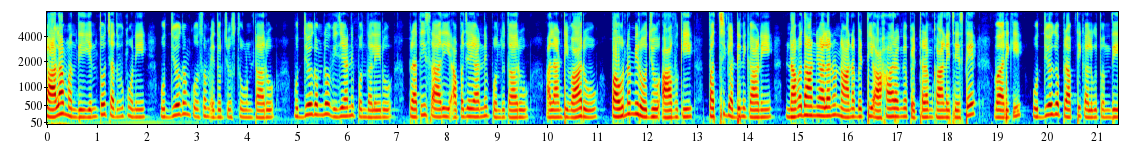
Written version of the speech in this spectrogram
చాలామంది ఎంతో చదువుకొని ఉద్యోగం కోసం ఎదురు చూస్తూ ఉంటారు. ఉద్యోగంలో విజయాన్ని పొందలేరు. ప్రతిసారి అపజయాన్ని పొందుతారు. అలాంటి వారు పౌర్ణమి రోజు ఆవుకి పచ్చి గడ్డిని కానీ నవధాన్యాలను నానబెట్టి ఆహారంగా పెట్టడం కానీ చేస్తే వారికి ఉద్యోగ ప్రాప్తి కలుగుతుంది.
